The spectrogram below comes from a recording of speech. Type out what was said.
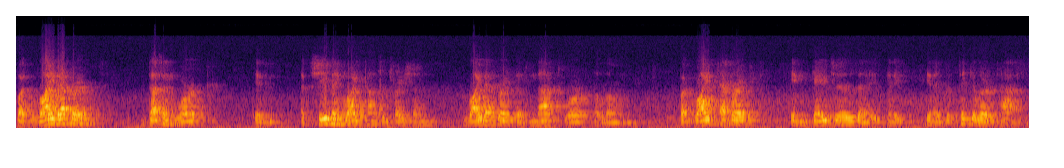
But right effort doesn't work in achieving right concentration. Right effort does not work alone. But right effort engages in a, in a, in a particular task.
